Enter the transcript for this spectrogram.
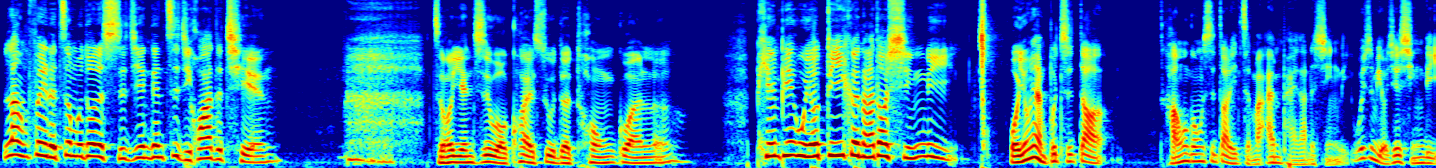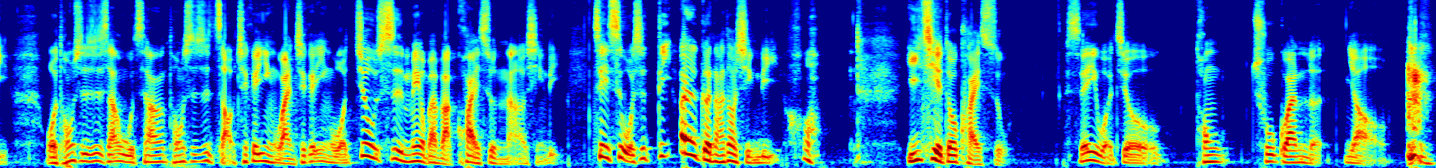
浪费了这么多的时间跟自己花的钱。总而言之，我快速的通关了，偏偏我又第一个拿到行李。我永远不知道航空公司到底怎么安排他的行李。为什么有些行李我同时是商务舱，同时是早 check in 晚 check in，我就是没有办法快速的拿到行李。这次我是第二个拿到行李，哦，一切都快速，所以我就通出关了。要。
